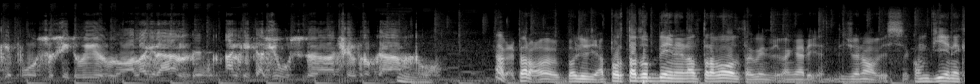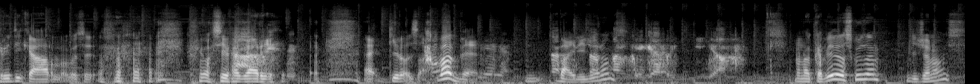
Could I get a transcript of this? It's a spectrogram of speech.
che può sostituirlo alla grande, anche Calius a centrocampo. Mm. Vabbè, però voglio dire, ha portato bene l'altra volta, quindi magari di Genovis conviene criticarlo così. così magari eh, chi lo sa. Va bene. Vai di Genovis. Non ho capito, scusa, di Genovis?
